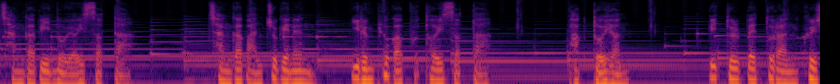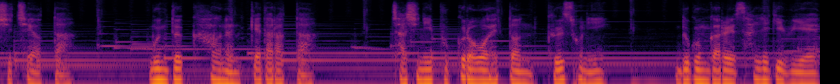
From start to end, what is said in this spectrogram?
장갑이 놓여 있었다. 장갑 안쪽에는 이름표가 붙어 있었다. 박도현. 삐뚤빼뚤한 글씨체였다. 문득 하은은 깨달았다. 자신이 부끄러워했던 그 손이 누군가를 살리기 위해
